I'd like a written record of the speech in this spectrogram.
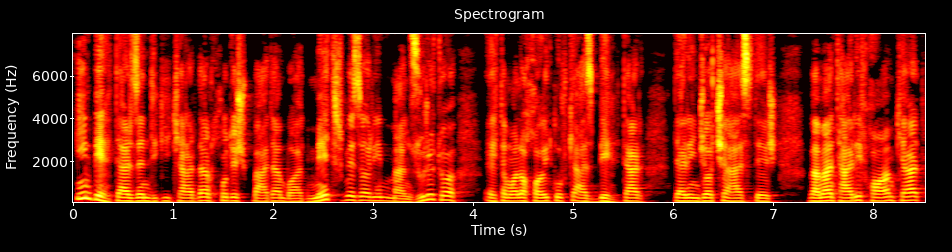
این بهتر زندگی کردن خودش بعدا باید متر بذاریم. منظور تو احتمالا خواهید گفت که از بهتر در اینجا چه هستش. و من تعریف خواهم کرد.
